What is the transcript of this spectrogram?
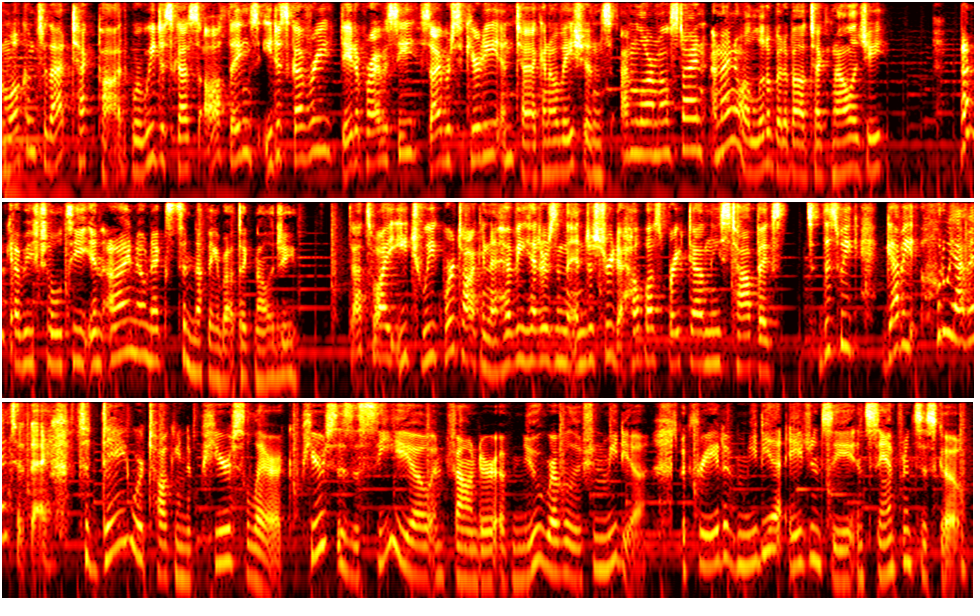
and welcome to That Tech Pod, where we discuss all things e discovery, data privacy, cybersecurity, and tech innovations. I'm Laura Milstein, and I know a little bit about technology. I'm Gabby Schulte, and I know next to nothing about technology. That's why each week we're talking to heavy hitters in the industry to help us break down these topics. This week, Gabby, who do we have in today? Today we're talking to Pierce Larrick. Pierce is the CEO and founder of New Revolution Media, a creative media agency in San Francisco.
